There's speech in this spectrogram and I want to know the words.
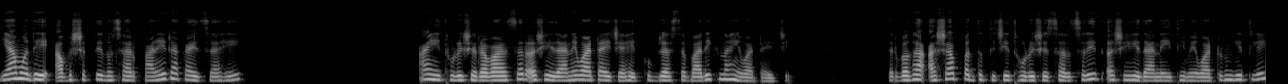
यामध्ये आवश्यकतेनुसार पाणी टाकायचं आहे. आणि थोडेसे रवाळसर असे दाणे वाटायचे आहेत खूप जास्त बारीक नाही वाटायचे. तर बघा अशा पद्धतीचे थोडेसे सरसरीत असे हे दाणे इथे मी वाटून घेतले.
